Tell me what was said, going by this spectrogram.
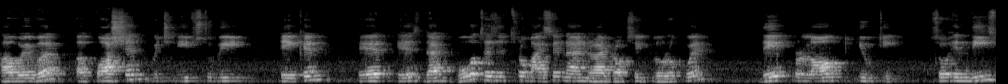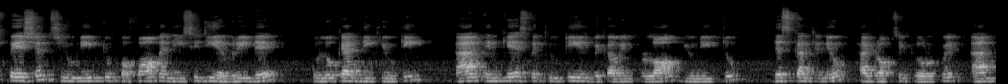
However, a caution which needs to be taken here is that both azithromycin and hydroxychloroquine, they prolonged QT. So in these patients, you need to perform an ECG every day to look at the QT and in case the QT is becoming prolonged, you need to discontinue hydroxychloroquine and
